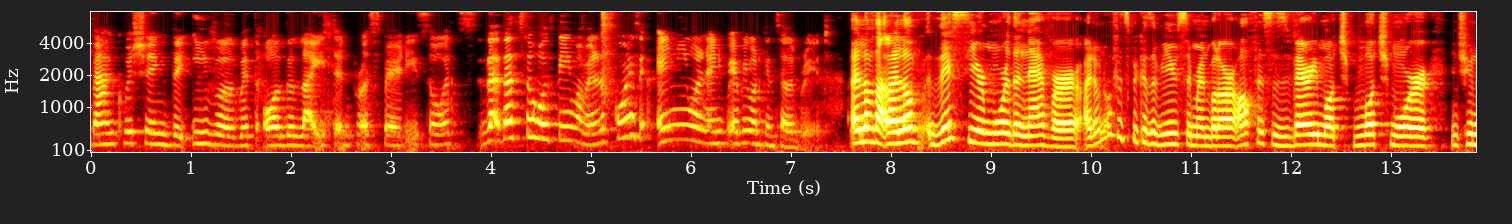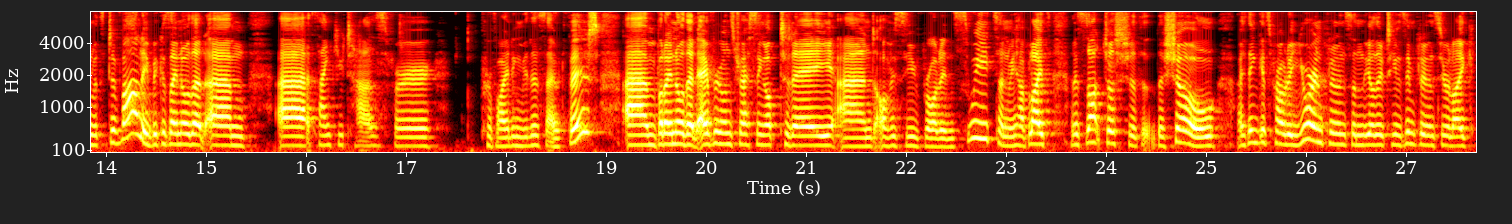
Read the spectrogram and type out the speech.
vanquishing the evil with all the light and prosperity. So it's that, that's the whole theme of it. And of course, anyone, any, everyone can celebrate. I love that. I love this year more than ever. I don't know if it's because of you, Simran, but our office is very much, much more in tune with Diwali because I know that. Um, uh, thank you, Taz, for providing me this outfit. Um, but I know that everyone's dressing up today, and obviously you've brought in sweets and we have lights. And it's not just the show. I think it's probably your influence and the other team's influence. You're like,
